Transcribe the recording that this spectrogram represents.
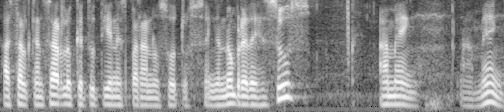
hasta alcanzar lo que tú tienes para nosotros. En el nombre de Jesús, amén. Amén.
